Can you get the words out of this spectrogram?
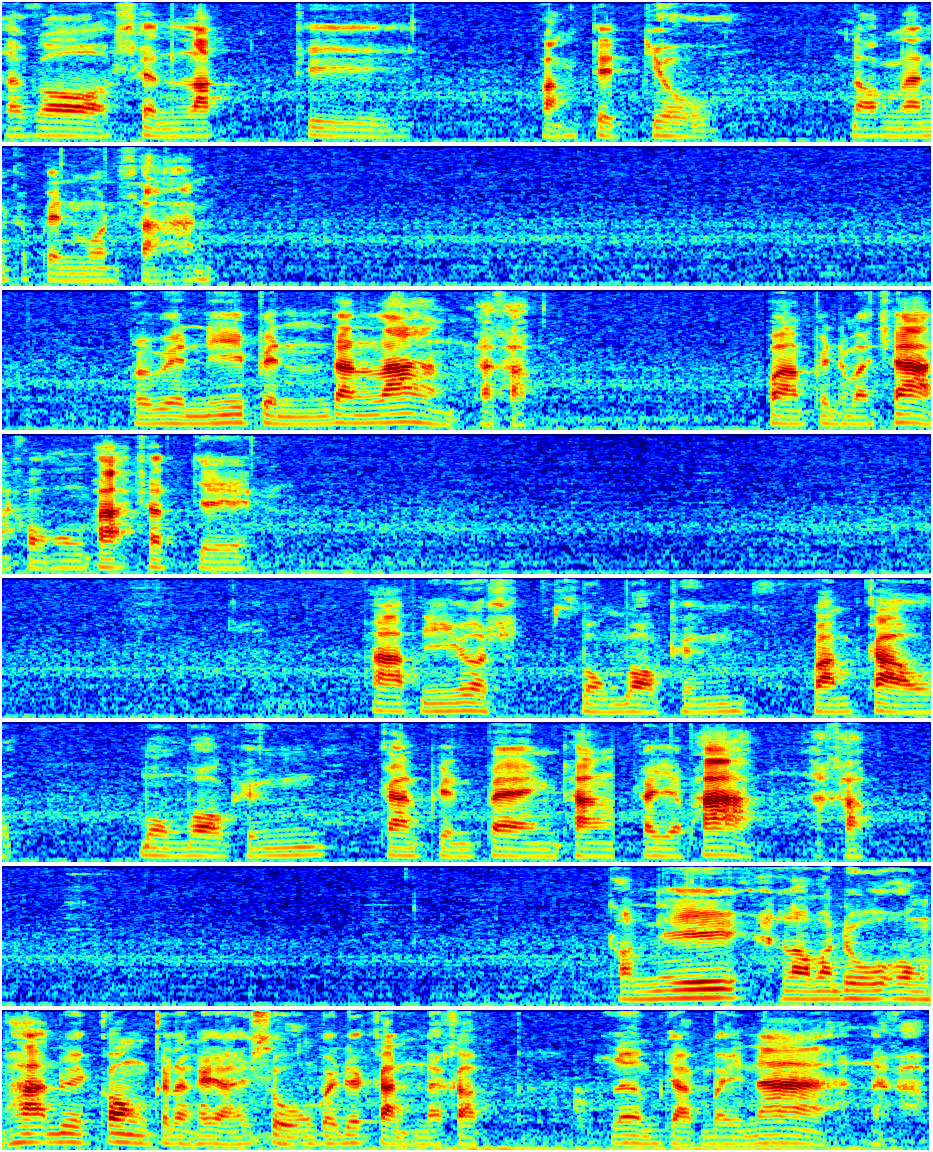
แล้วก็เส้นลักที่ฝังติดอยู่ นอกนั้นก็เป็นมวลสาร บริเวณนี้เป็นด้านล่างนะครับ ความเป็นธรรมชาติขององค์พระชัดเจน ภาพนี้ก็บ่งบอกถึงความเก่าบ่งบอกถึงการเปลี่ยนแปลงทางกายภาพนะครับ ตอนนี้เรามาดูองค์พระด้วยกล้องกำลังขยายสูงไปด้วยกันนะครับ เริ่มจากใบหน้านะครับ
